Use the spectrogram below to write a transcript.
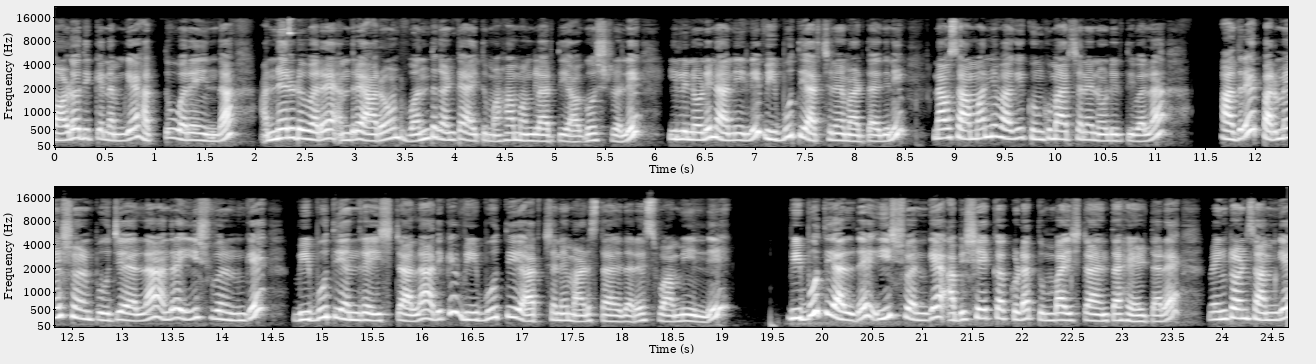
ಮಾಡೋದಕ್ಕೆ ನಮಗೆ ಹತ್ತುವರೆಯಿಂದ ಹನ್ನೆರಡುವರೆ ಅಂದರೆ ಅರೌಂಡ್ ಒಂದು ಗಂಟೆ ಆಯಿತು ಮಹಾಮಂಗಳಾರತಿ ಆಗೋಷ್ಟರಲ್ಲಿ ಇಲ್ಲಿ ನೋಡಿ ನಾನು ಇಲ್ಲಿ ವಿಭೂತಿ ಅರ್ಚನೆ ಮಾಡ್ತಾ ಇದ್ದೀನಿ. ನಾವು ಸಾಮಾನ್ಯವಾಗಿ ಕುಂಕುಮಾರ್ಚನೆ ನೋಡಿರ್ತೀವಲ್ಲ, ಆದರೆ ಪರಮೇಶ್ವರನ ಪೂಜೆ ಅಲ್ಲ, ಅಂದರೆ ಈಶ್ವರನಿಗೆ ವಿಭೂತಿ ಅಂದರೆ ಇಷ್ಟ ಅಲ್ಲ. ಅದಕ್ಕೆ ವಿಭೂತಿ ಅರ್ಚನೆ ಮಾಡಿಸ್ತಾ ಇದ್ದಾರೆ ಸ್ವಾಮಿ ಇಲ್ಲಿ. ವಿಭೂತಿ ಅಲ್ಲದೆ ಈಶ್ವನ್ಗೆ ಅಭಿಷೇಕ ಕೂಡ ತುಂಬ ಇಷ್ಟ ಅಂತ ಹೇಳ್ತಾರೆ. ವೆಂಕಟರಮಣ ಸ್ವಾಮಿಗೆ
